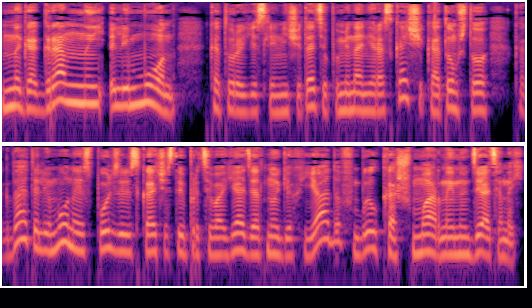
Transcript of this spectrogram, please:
«Многогранный лимон», который, если не считать упоминания рассказчика о том, что когда-то лимоны использовались в качестве противоядия от многих ядов, был кошмарной нудятиной.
